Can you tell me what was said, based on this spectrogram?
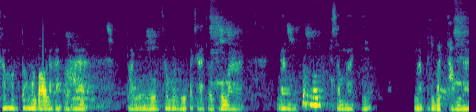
ข้างบนต้องเบาๆนะครับเพราะว่าตอนนี้ข้างบนมีประชาชนที่มานั่งสมาธิ มาปฏิบัติธรรมนะ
